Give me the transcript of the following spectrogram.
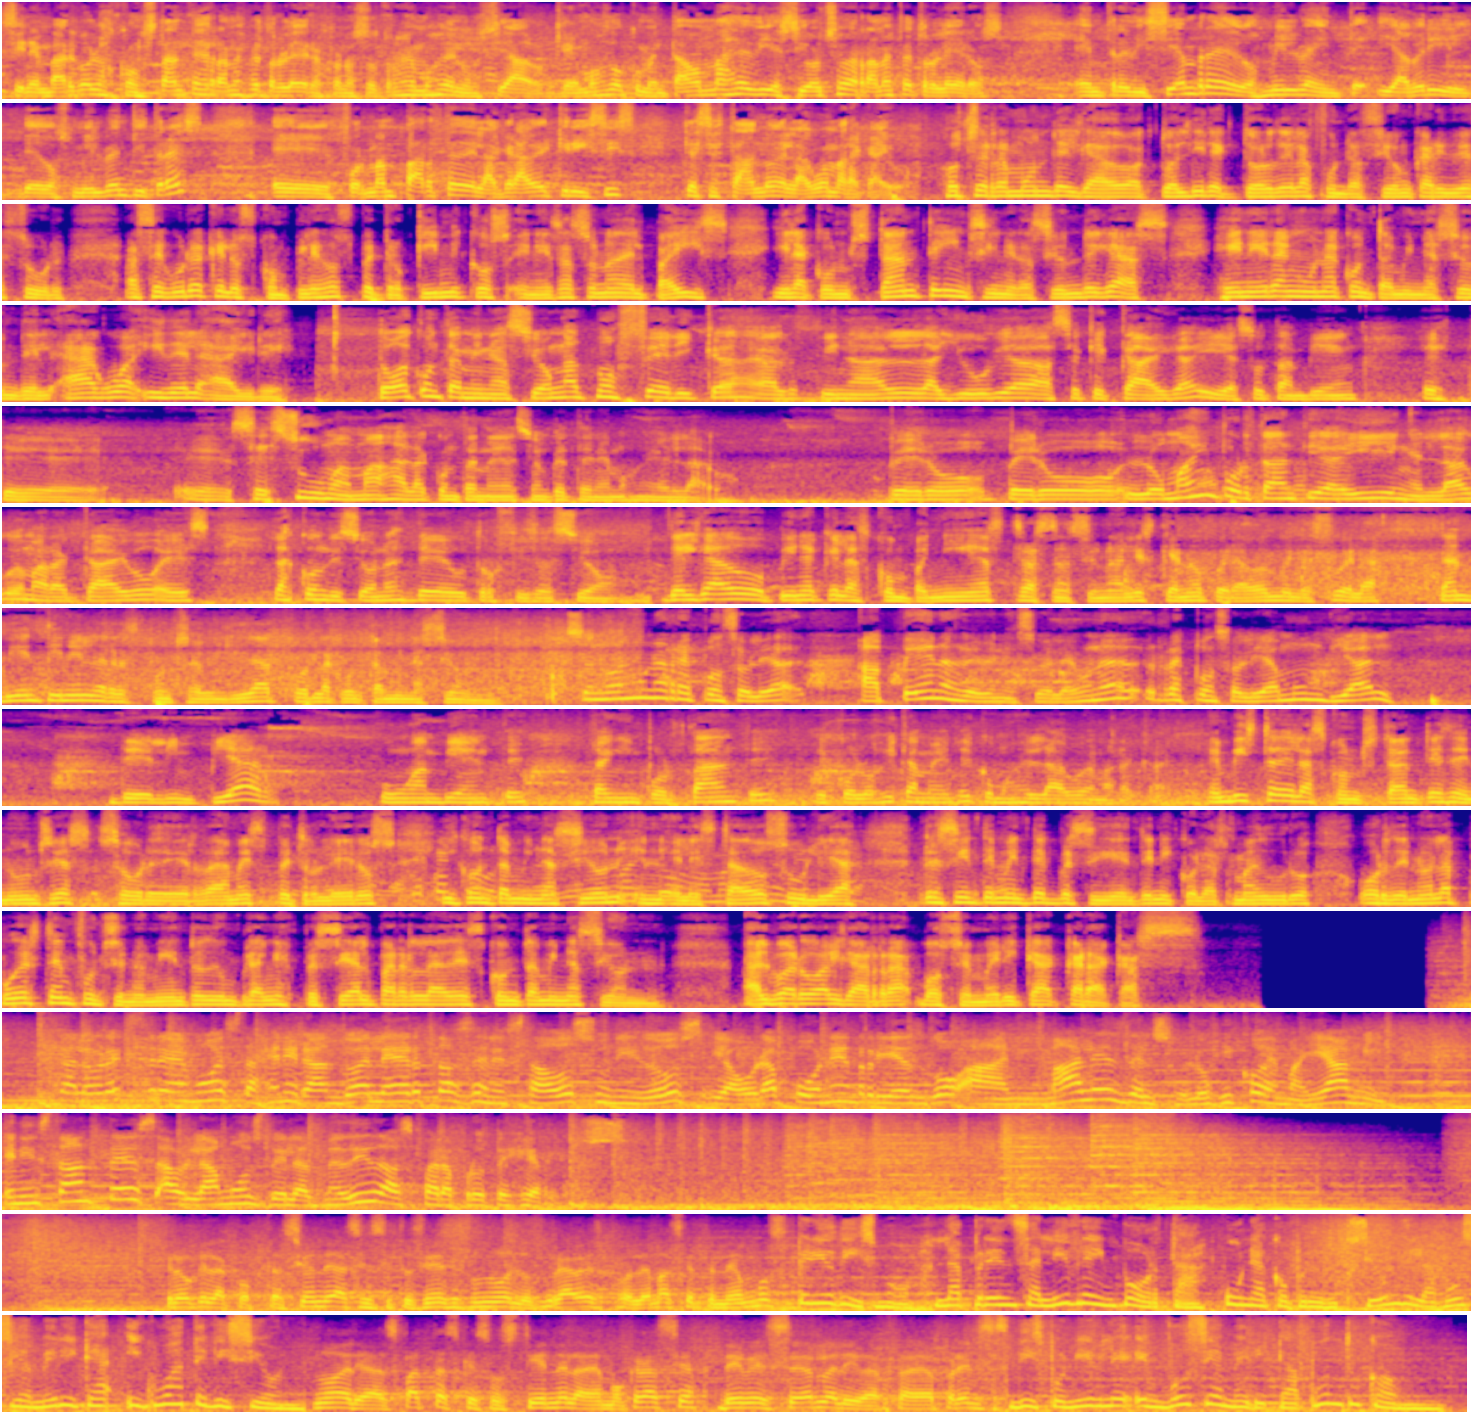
Sin embargo, los constantes derrames petroleros que nosotros hemos denunciado, que hemos documentado más de 18 derrames petroleros entre diciembre de 2020 y abril de 2023, eh, forman parte de la grave crisis que se está dando en el agua Maracaibo. José Ramón Delgado, actual director de la Fundación Caribe Sur, asegura que los complejos petroquímicos en esa zona del país y la constante incineración de gas generan una contaminación del agua y del aire. Toda contaminación atmosférica, al final la lluvia hace que caiga y eso también este, eh, se suma más a la contaminación que tenemos en el lago. Pero, pero lo más importante ahí en el lago de Maracaibo es las condiciones de eutrofización. Delgado opina que las compañías transnacionales que han operado en Venezuela también tienen la responsabilidad por la contaminación. Eso no es una responsabilidad apenas de Venezuela, es una responsabilidad mundial de limpiar un ambiente tan importante ecológicamente como es el lago de Maracaibo. En vista de las constantes denuncias sobre derrames petroleros y contaminación en el estado Zulia, recientemente el presidente Nicolás Maduro ordenó la puesta en funcionamiento de un plan especial para la descontaminación. Álvaro Algarra, Voz América, Caracas está generando alertas en Estados Unidos y ahora pone en riesgo a animales del zoológico de Miami. En instantes hablamos de las medidas para protegerlos. Creo que la cooptación de las instituciones es uno de los graves problemas que tenemos. Periodismo, la prensa libre importa, una coproducción de La Voz de América y Guatevisión. Una de las patas que sostiene la democracia debe ser la libertad de prensa. Disponible en voceamerica.com.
